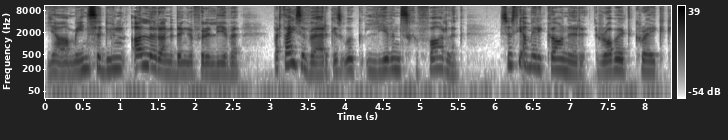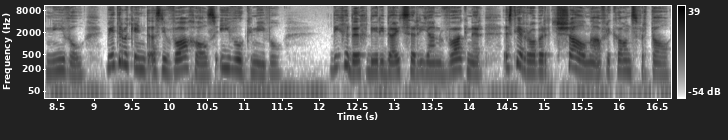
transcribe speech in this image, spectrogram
Ja, mense doen allerlei dinge vir 'n lewe. Party se werk is ook lewensgevaarlik. Soos die Amerikaner Robert Craig Knievel, beter bekend as die waaghals Evil Knievel. Die gedig deur die Duitser Jan Wagner is deur Robert Schall na Afrikaans vertaal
